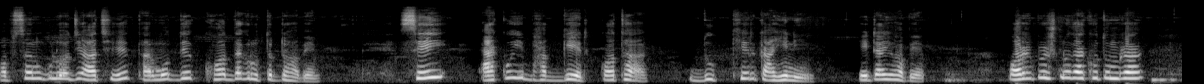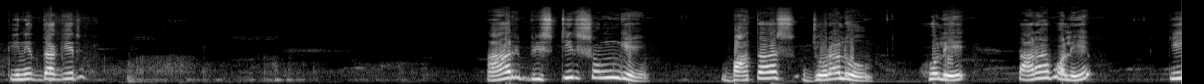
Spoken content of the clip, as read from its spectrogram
অপশানগুলো যে আছে তার মধ্যে খর দাগের উত্তরটা হবে। সেই একই ভাগ্যের কথা, দুঃখের কাহিনী, এটাই হবে। পরের প্রশ্ন দেখো তোমরা, তিনের দাগের। আর বৃষ্টির সঙ্গে বাতাস জোরালো হলে তারা বলে কি?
